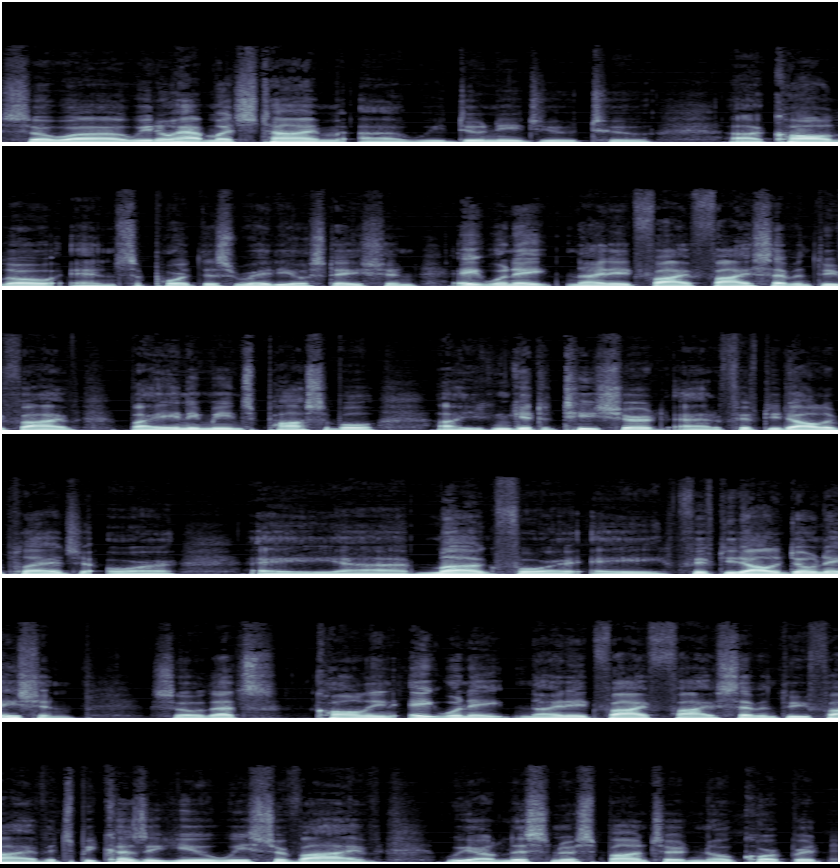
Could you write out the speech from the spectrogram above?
So uh, we don't have much time. Uh, we do need you to uh, call though and support this radio station. 818-985-5735 by any means possible. Uh, you can get a t-shirt at a $50 pledge or a uh, mug for a $50 donation. So that's calling 818-985-5735. It's because of you we survive. We are listener sponsored, no corporate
